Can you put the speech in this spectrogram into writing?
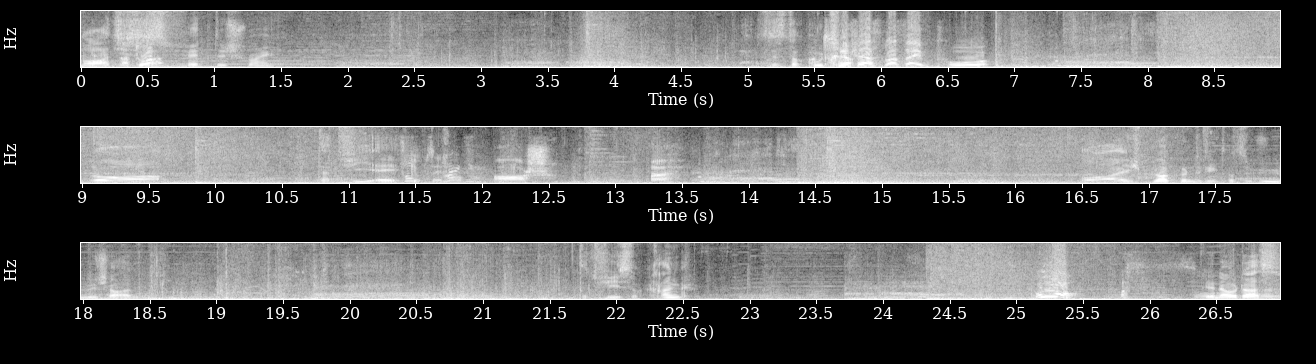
Oh, dieses du- fette Schwein. Das ist doch gut. Treff Ja. erstmal sein Po. Oh. Das Vieh, ey. Gibt's einen auf den Arsch. Oh, ich block und krieg trotzdem übel Schaden. Das Vieh ist doch krank. Oh! So, Genau das.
